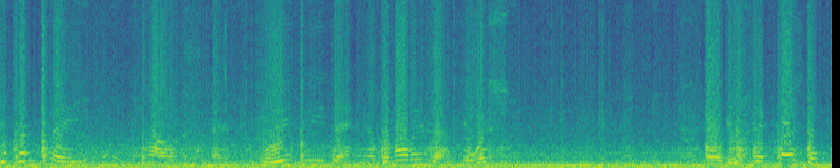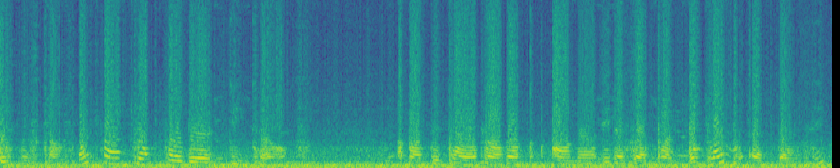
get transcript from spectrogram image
You can play, pause, and repeat any of the movies as you wish. First and business class will find some further details about the entire program on uh, Inner Airport booklet at the seat.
